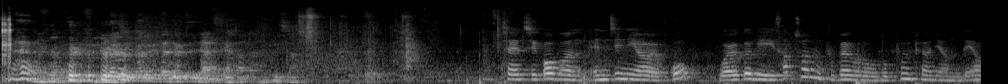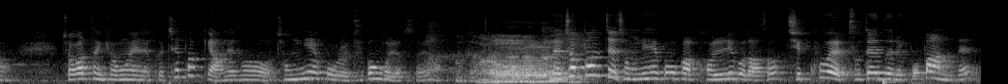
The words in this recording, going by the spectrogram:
빌려주면 일단 대준이 아니야. 그죠? 제 직업은 엔지니어였고 월급이 4,900으로 높은 편이었는데요. 저 같은 경우에는 그 쳇바퀴 안에서 정리해고를 두 번 걸렸어요. 근데 첫 번째 정리해고가 걸리고 나서 직후에 두 대들을 뽑았는데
